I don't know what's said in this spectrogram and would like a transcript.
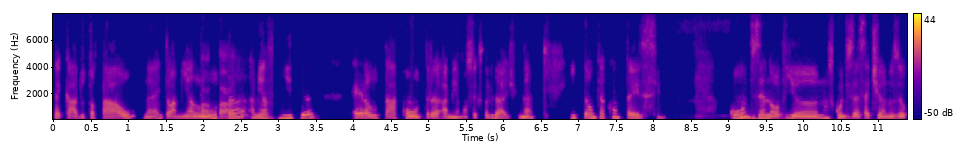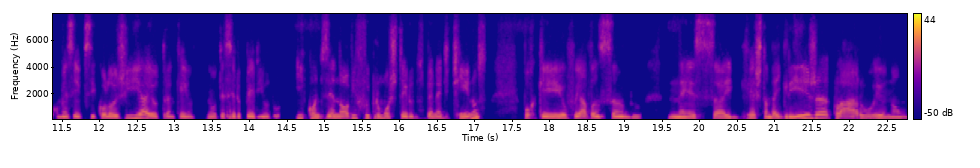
pecado total, né? Então a minha luta, Babado. a minha vida era lutar contra a minha homossexualidade, né? Então o que acontece? Com 19 anos, com 17 anos eu comecei psicologia, eu tranquei no terceiro período e com 19 fui para o mosteiro dos beneditinos, porque eu fui avançando nessa questão da igreja, claro, eu não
